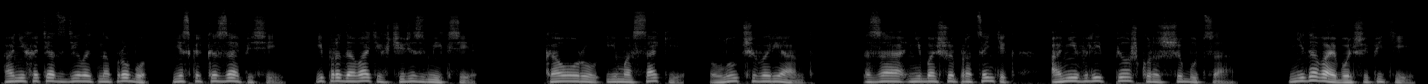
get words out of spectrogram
Они хотят сделать на пробу несколько записей и продавать их через Микси. Каору и Масаки – лучший вариант. За небольшой процентик они в лепешку расшибутся. Не давай больше пяти.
